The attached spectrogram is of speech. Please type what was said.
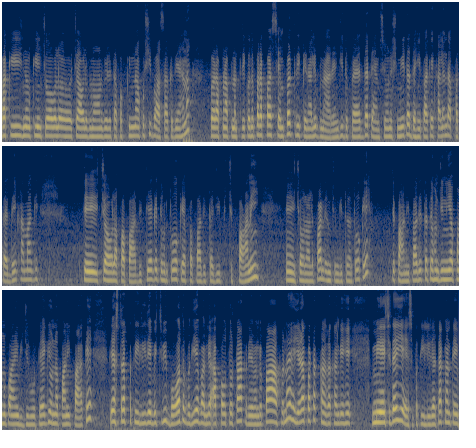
ਬਾਕੀ ਨਮਕੀਨ ਚਾਵਲ ਚਾਵਲ ਬਣਾਉਣ ਵੇਲੇ ਤਾਂ ਆਪਾਂ ਕਿੰਨਾ ਕੁਛ ਹੀ ਪਾ ਸਕਦੇ ਹਾਂ, ਹਨਾ? ਪਰ ਆਪਣਾ ਆਪਣਾ ਤਰੀਕਾ ਹੁੰਦਾ, ਪਰ ਆਪਾਂ ਸਿੰਪਲ ਤਰੀਕੇ ਨਾਲ ਹੀ ਬਣਾ ਰਹੇ ਹਾਂ ਜੀ। ਦੁਪਹਿਰ ਦਾ ਟਾਈਮ ਸੀ, ਹੁਣ ਸ਼ਮੀਰ ਤਾਂ ਦਹੀਂ ਪਾ ਕੇ ਖਾ ਲੈਂਦਾ, ਆਪਾਂ ਤਾਂ ਇਦਾਂ ਹੀ ਖਾਵਾਂਗੇ। ਤੇ ਚੌਲ ਆਪਾਂ ਪਾ ਦਿੱਤੇ ਹੈਗੇ ਤੇ ਹੁਣ ਧੋ ਕੇ ਆਪਾਂ ਪਾ ਦਿੱਤਾ ਜੀ ਵਿੱਚ ਪਾਣੀ ਚੌਲਾਂ ਵਾਲੇ ਭਾਂਡੇ ਨੂੰ ਚੰਗੀ ਤਰ੍ਹਾਂ ਧੋ ਕੇ ਤੇ ਪਾਣੀ ਪਾ ਦਿੱਤਾ ਤੇ ਹੁਣ ਜਿੰਨੀ ਆਪਾਂ ਨੂੰ ਪਾਣੀ ਦੀ ਜ਼ਰੂਰਤ ਹੈਗੀ ਉਹਨਾਂ ਪਾਣੀ ਪਾ ਕੇ ਤੇ ਇਸ ਤਰ੍ਹਾਂ ਪਤੀਲੀ ਦੇ ਵਿੱਚ ਵੀ ਬਹੁਤ ਵਧੀਆ ਬਣਦੇ ਆਪਾਂ ਉਤੋਂ ਢੱਕ ਦੇਵਾਂਗੇ ਭਾਫ ਨਾ, ਇਹ ਜਿਹੜਾ ਆਪਾਂ ਢੱਕਣ ਰੱਖਾਂਗੇ ਇਹ ਮੇਚ ਦਾ ਹੀ ਹੈ, ਇਸ ਪਤੀਲੀ ਦਾ ਢੱਕਣ ਤੇ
